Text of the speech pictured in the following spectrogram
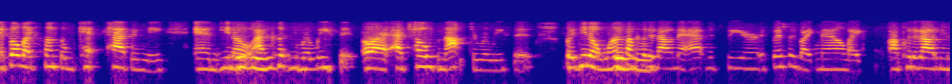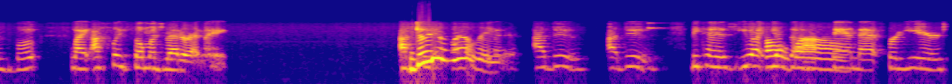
It felt like something kept tapping me, and you know mm-hmm. I couldn't release it, or I, I chose not to release it. But you know once mm-hmm. I put it out in the atmosphere, especially like now, like I put it out in this book, like I sleep so much better at night. I do you really? I do. I do because you, you oh, have to wow. understand that for years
